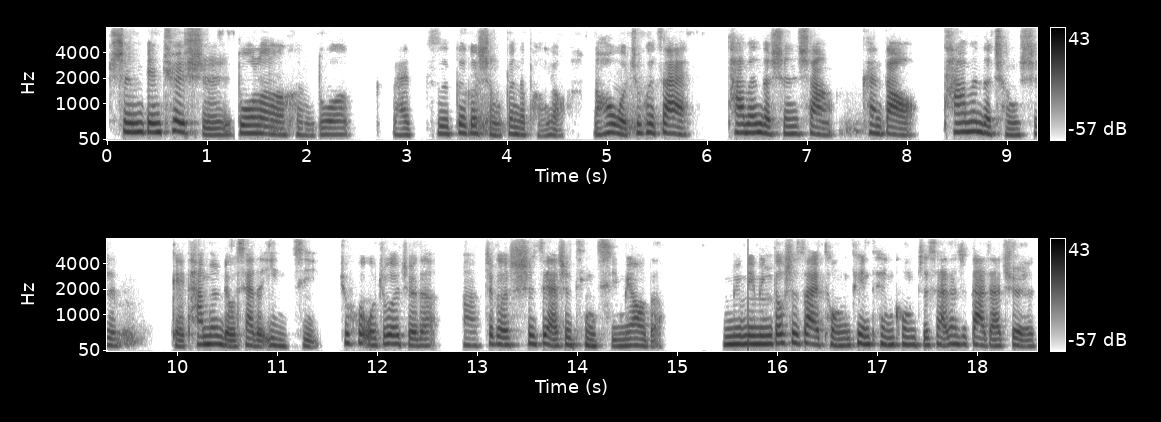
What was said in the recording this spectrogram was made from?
身边确实多了很多来自各个省份的朋友，然后我就会在他们的身上看到他们的城市给他们留下的印记，就会我就会觉得啊，这个世界还是挺奇妙的。明明明都是在同一片天空之下，但是大家却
